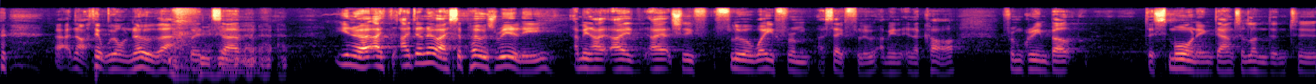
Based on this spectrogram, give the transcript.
Uh, no, I think we all know that, but um, you know, I, I don't know. I suppose really, I mean, I, I, I actually flew away from. I say flew. I mean, in a car, from Greenbelt this morning down to London to,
